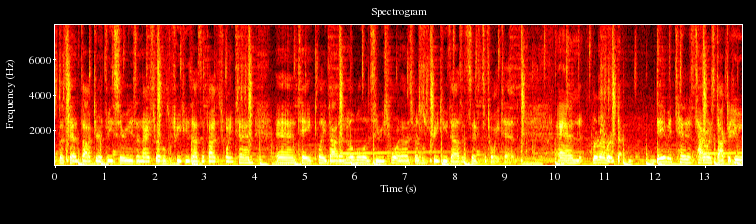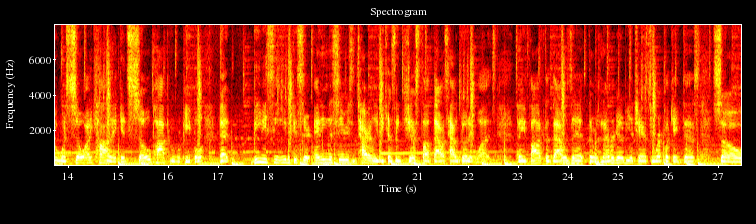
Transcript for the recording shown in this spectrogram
the 10th Doctor in three series and nine specials between 2005 to 2010, and Tate played Donna Noble in series 4 and nine specials between 2006 to 2010. And remember, David Tennant's time as Doctor Who was so iconic and so popular with people that BBC even considered ending the series entirely because they just thought that was how good it was. They thought that that was it. There was never going to be a chance to replicate this, so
